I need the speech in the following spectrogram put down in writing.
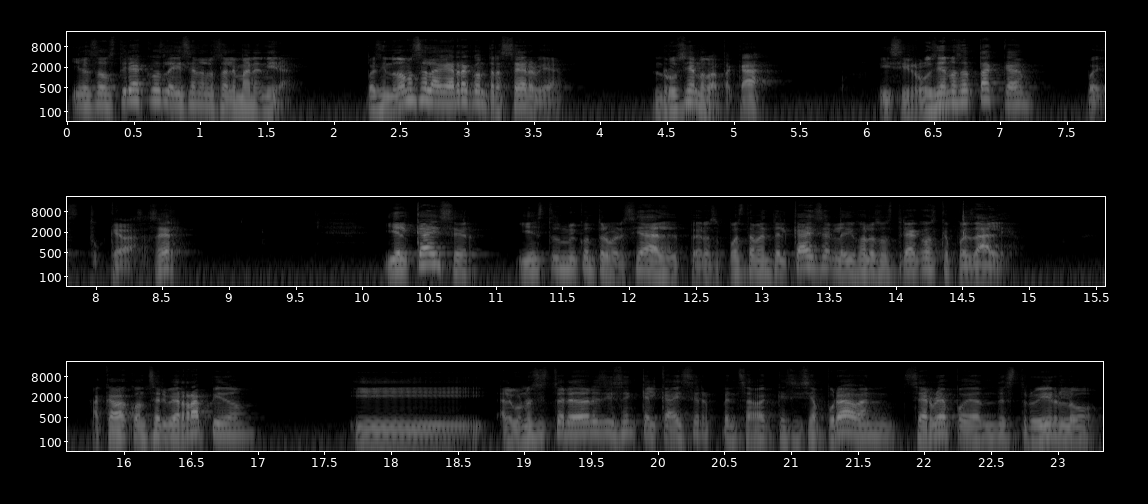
Y los austriacos le dicen a los alemanes, mira, pues si nos vamos a la guerra contra Serbia, Rusia nos va a atacar. Y si Rusia nos ataca, pues tú qué vas a hacer. Y el Kaiser, y esto es muy controversial, pero supuestamente el Kaiser le dijo a los austriacos que pues dale. Acaba con Serbia rápido. Y algunos historiadores dicen que el Kaiser pensaba que si se apuraban, Serbia podían destruirlo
